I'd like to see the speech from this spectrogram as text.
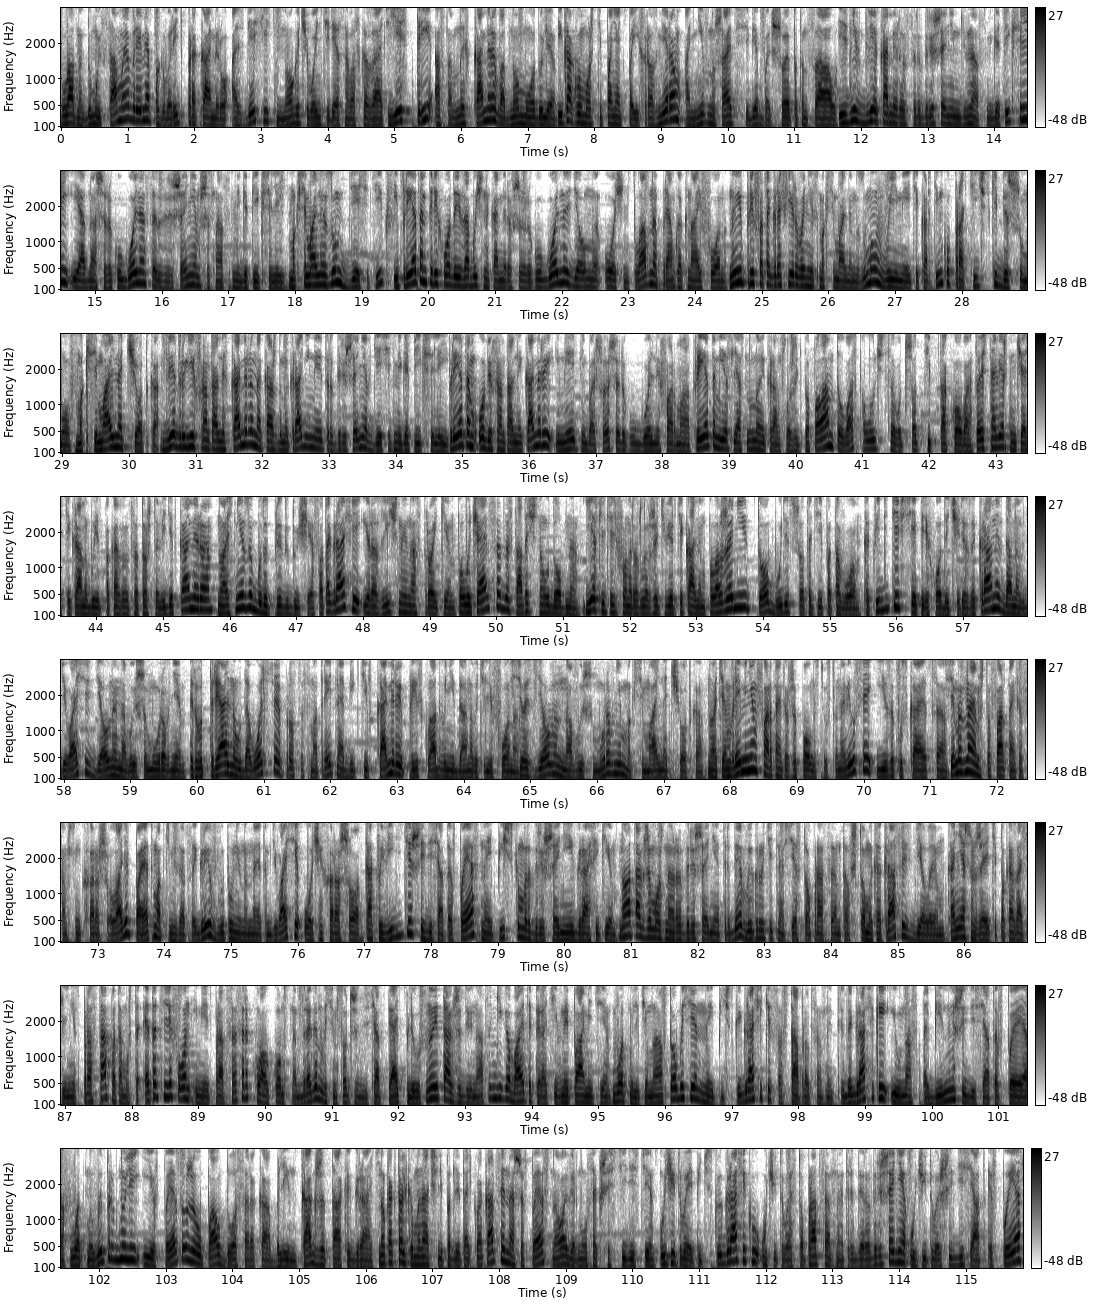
Ладно, думаю, самое время поговорить про камеру, а здесь есть много чего интересного сказать. Есть три основных камеры камеры в одном модуле. И как вы можете понять по их размерам, они внушают в себе большой потенциал. Из них две камеры с разрешением 12 мегапикселей и одна широкоугольная с разрешением 16 мегапикселей. Максимальный зум 10x и при этом переходы из обычной камеры в широкоугольную сделаны очень плавно, прям как на iPhone. Ну и при фотографировании с максимальным зумом вы имеете картинку практически без шумов. Максимально четко. Две других фронтальных камеры на каждом экране имеют разрешение в 10 мегапикселей. При этом обе фронтальные камеры имеют небольшой широкоугольный формат. При этом, если основной экран сложить пополам, то у вас получится вот что-то типа такого. То есть на верхней части экрана будет показываться то, что видит камера, ну а снизу будут предыдущие фотографии и различные настройки. Получается достаточно удобно. Если телефон разложить в вертикальном положении, то будет что-то типа того. Как видите, все переходы через экраны в данном девайсе сделаны на высшем уровне. Это вот реально удовольствие просто смотреть на объектив камеры при складывании данного телефона. Все сделано на высшем уровне уровне максимально четко. Ну а тем временем Fortnite уже полностью установился и запускается. Все мы знаем, что Fortnite и Samsung хорошо ладят, поэтому оптимизация игры выполнена на этом девайсе очень хорошо. Как вы видите, 60 FPS на эпическом разрешении графики. Ну а также можно разрешение 3D выкрутить на все 100%, что мы как раз и сделаем. Конечно же, эти показатели неспроста, потому что этот телефон имеет процессор Qualcomm Snapdragon 865+, ну и также 12 гигабайт оперативной памяти. Вот мы летим на авто автобусе на эпической графике со 100% 3D графикой и у нас стабильный 60 FPS. Вот мы выпрыгнули и FPS уже упал до 40. Блин, как же так играть? Но как только мы начали подлетать к локации, наш FPS снова вернулся к 60. Учитывая эпическую графику, учитывая 100% 3D разрешение, учитывая 60 FPS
